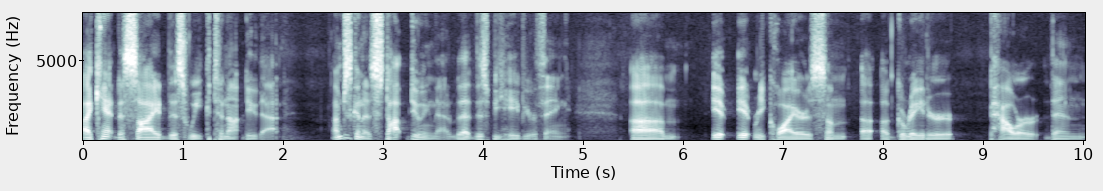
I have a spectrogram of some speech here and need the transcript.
I can't decide this week to not do that. I'm just going to stop doing that. That this behavior thing. Um, it it requires some a, a greater power than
